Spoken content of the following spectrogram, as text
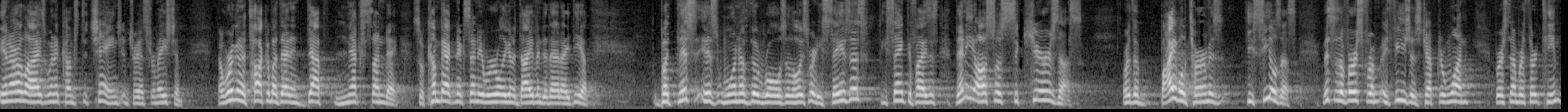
in our lives when it comes to change and transformation. Now, we're going to talk about that in depth next Sunday. So come back next Sunday. We're really going to dive into that idea. But this is one of the roles of the Holy Spirit. He saves us, He sanctifies us, then He also secures us. Or the Bible term is He seals us. This is a verse from Ephesians chapter 1, verse number 13.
